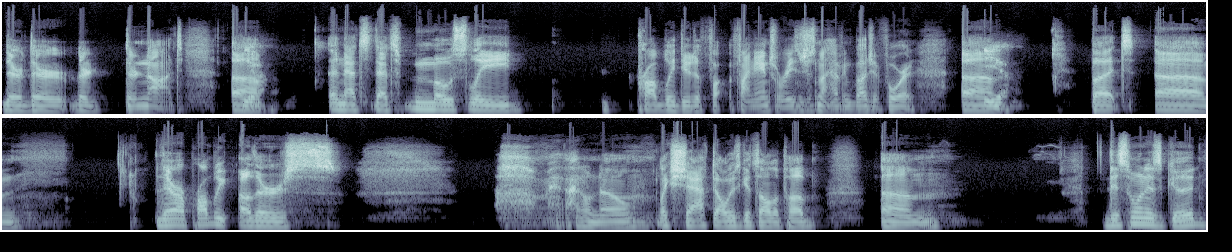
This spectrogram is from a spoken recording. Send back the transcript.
they're they're they're they're not. Um, yeah. And that's that's mostly probably due to f- financial reasons, just not having budget for it. Um, yeah. But um, there are probably others. Oh, man, I don't know. Like Shaft always gets all the pub. Um, this one is good.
